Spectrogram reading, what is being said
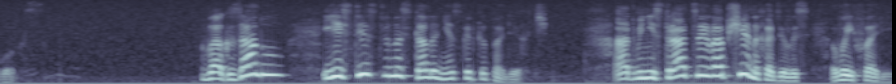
голосом. Вокзалу, естественно, стало несколько полегче. Администрация вообще находилась в эйфории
